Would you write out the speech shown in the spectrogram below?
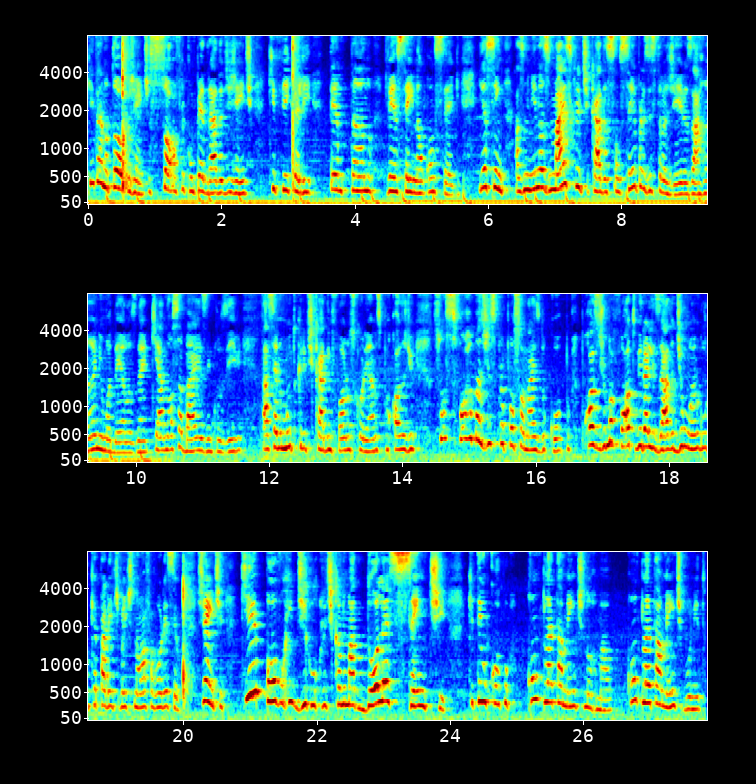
quem tá no topo, gente, sofre com pedrada de gente que fica ali tentando vencer e não consegue. E assim, as meninas mais criticadas são sempre as estrangeiras, a Hani, uma delas, né, que é a nossa bias, inclusive, tá sendo muito criticada em fóruns coreanos por causa de suas formas desproporcionais do corpo, por causa de uma foto viralizada de um ângulo que aparentemente não a favoreceu. Gente, que povo ridículo criticando uma adolescente que tem um corpo completamente normal completamente bonito,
